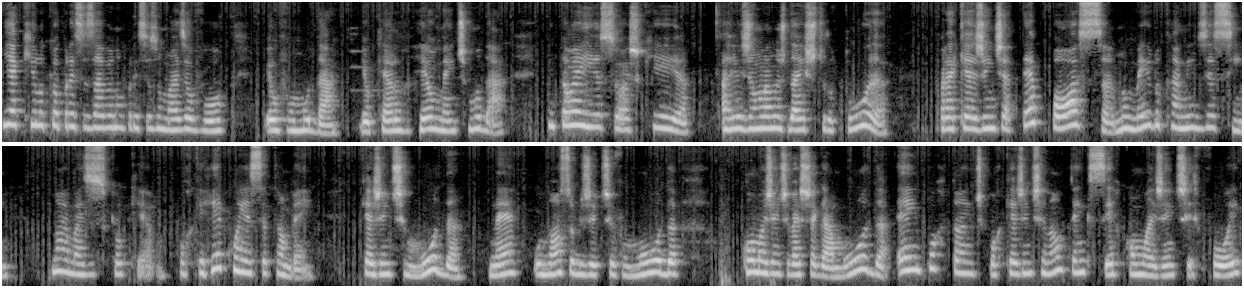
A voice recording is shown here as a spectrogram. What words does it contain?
e aquilo que eu precisava eu não preciso mais, eu vou, eu vou mudar. Eu quero realmente mudar. Então é isso, eu acho que a religião lá nos dá estrutura para que a gente até possa, no meio do caminho, dizer assim: não é mais isso que eu quero. Porque reconhecer também que a gente muda, né? O nosso objetivo muda, como a gente vai chegar muda é importante, porque a gente não tem que ser como a gente foi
